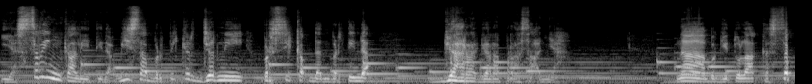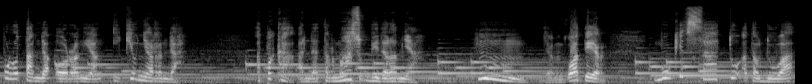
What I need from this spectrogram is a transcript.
ia sering kali tidak bisa berpikir jernih, bersikap dan bertindak gara-gara perasaannya. Nah, begitulah ke 10 tanda orang yang IQ-nya rendah. Apakah Anda termasuk di dalamnya? Hmm, jangan khawatir. Mungkin satu atau dua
